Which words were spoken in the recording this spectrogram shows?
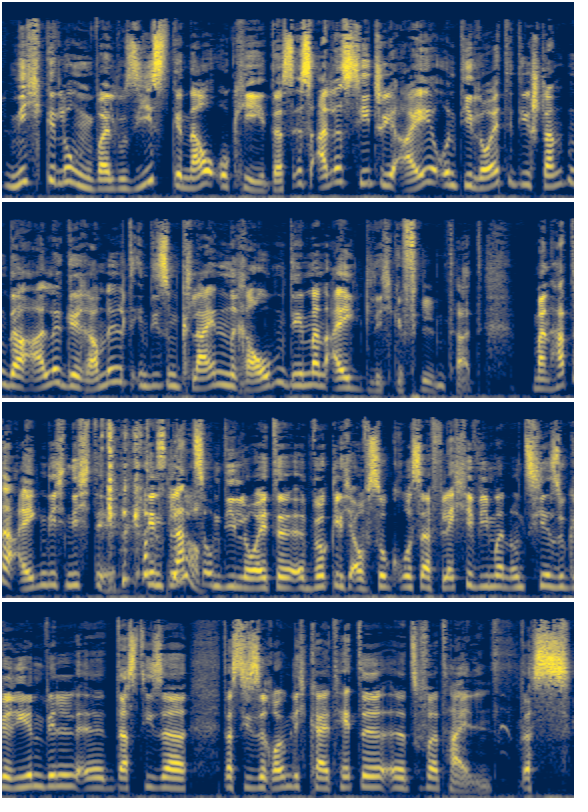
nicht gelungen, weil du siehst genau, okay, das ist alles CGI und die Leute, die standen da alle gerammelt in diesem kleinen Raum, den man eigentlich gefilmt hat. Man hatte eigentlich nicht den, Platz, genau. um die Leute äh, wirklich auf so großer Fläche, wie man uns hier suggerieren will, äh, dass dieser, dass diese Räumlichkeit hätte äh, zu verteilen. Das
